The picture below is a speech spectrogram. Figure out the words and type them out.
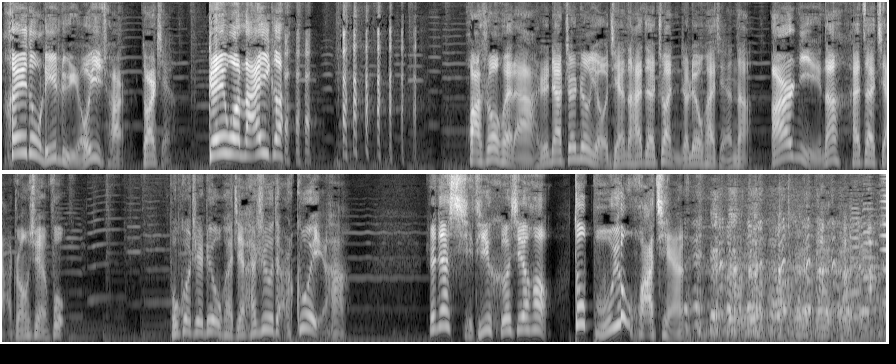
黑洞里旅游一圈多少钱？给我来一个。话说回来啊，人家真正有钱的还在赚你这六块钱呢，而你呢还在假装炫富。不过这六块钱还是有点贵哈，人家喜提和谐号都不用花钱。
